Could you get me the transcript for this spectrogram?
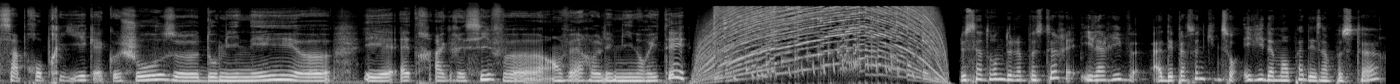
s'approprier quelque chose, dominer et être agressif envers les minorités. Le syndrome de l'imposteur, il arrive à des personnes qui ne sont évidemment pas des imposteurs.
